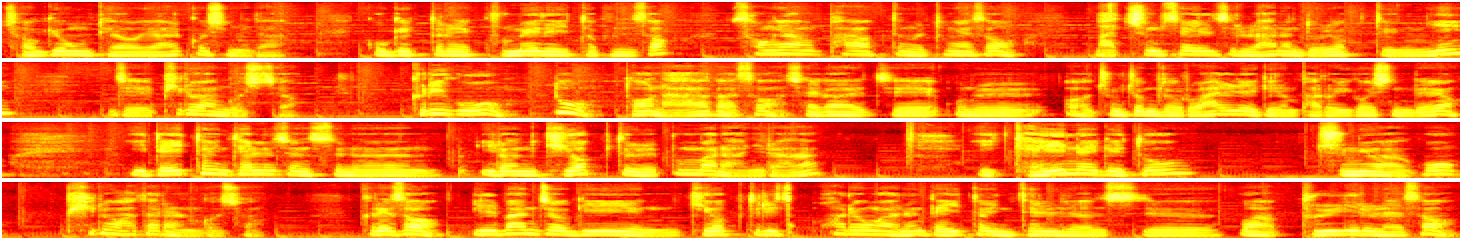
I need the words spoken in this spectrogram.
적용되어야 할 것입니다. 고객들의 구매 데이터 분석, 성향 파악 등을 통해서 맞춤 세일즈를 하는 노력 등이 이제 필요한 것이죠. 그리고 또 더 나아가서 제가 이제 오늘 어, 중점적으로 할 얘기는 바로 이것인데요. 이 data intelligence는 이런 기업들 뿐만 아니라 이 개인에게도 중요하고 필요하다라는 거죠. 그래서 일반적인 기업들이 활용하는 data intelligence와 분리를 해서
